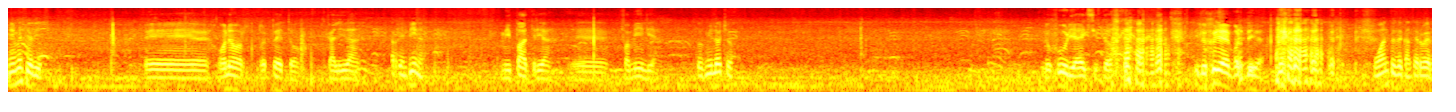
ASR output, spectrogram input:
Dime si 10. Eh, honor, respeto, calidad. Argentina. Mi patria, eh, familia. 2008. Lujuria, éxito. y lujuria deportiva. Guantes de cancerbero.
